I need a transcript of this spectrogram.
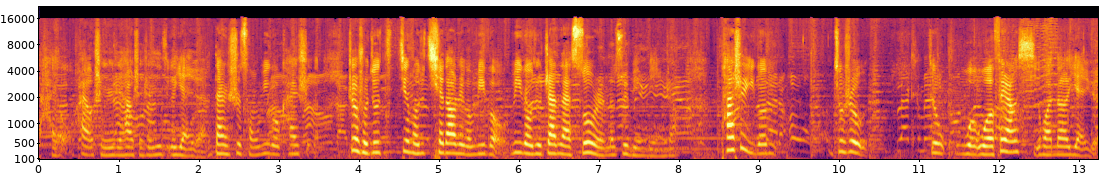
还有还有谁谁谁，还有谁谁这几个演员，但是是从 Vigo 开始的。这个时候就镜头就切到这个 Vigo，Vigo 就站在所有人的最边边上，他是一个就是就我我非常喜欢的演员。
